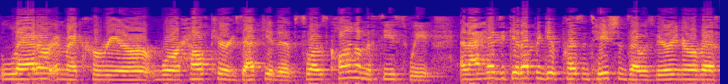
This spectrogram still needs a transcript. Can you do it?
later in my career were healthcare executives, so I was calling on the C-suite, and I had to get up and give presentations. I was very nervous,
